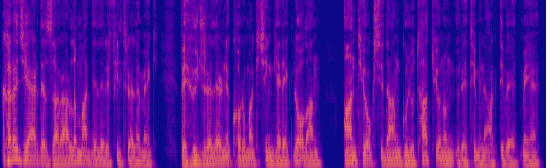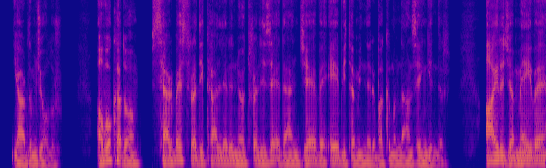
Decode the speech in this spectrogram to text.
karaciğerde zararlı maddeleri filtrelemek ve hücrelerini korumak için gerekli olan antioksidan glutatyonun üretimini aktive etmeye yardımcı olur. Avokado, serbest radikalleri nötralize eden C ve E vitaminleri bakımından zengindir. Ayrıca meyve,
